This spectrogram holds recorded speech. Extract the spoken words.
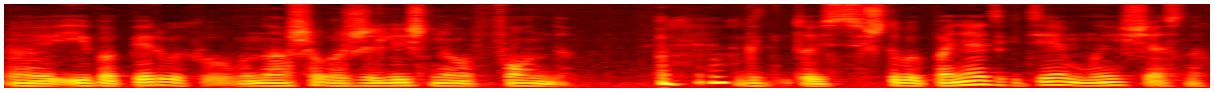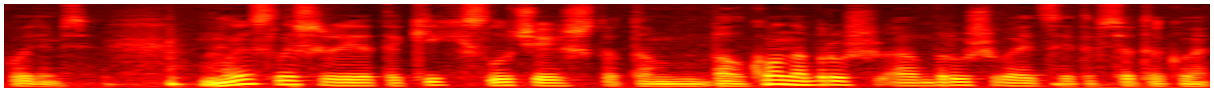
э, и, во-первых, нашего жилищного фонда. Uh-huh. То есть, чтобы понять, где мы сейчас находимся. Мы слышали таких случаях, что там балкон обруш... обрушивается, это все такое.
